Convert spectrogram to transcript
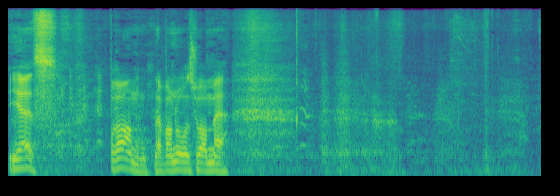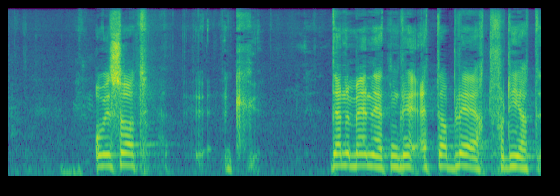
Yes. Brann. Det var noen som var med. Og vi så at denne menigheten ble etablert fordi at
